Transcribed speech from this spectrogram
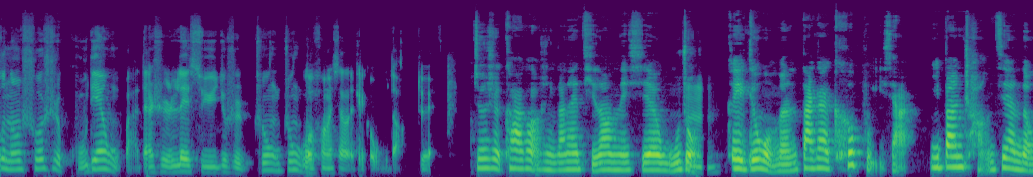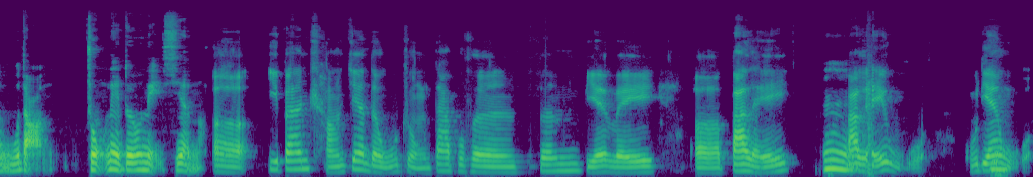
不能说是古典舞吧，但是类似于就是中中国方向的这个舞蹈，对，就是克拉克老师，你刚才提到的那些舞种，可以给我们大概科普一下，一般常见的舞蹈种类都有哪些呢？呃，一般常见的舞种大部分分别为呃芭蕾，嗯，芭蕾舞、古典舞，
